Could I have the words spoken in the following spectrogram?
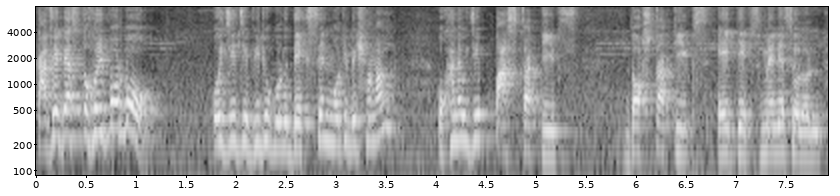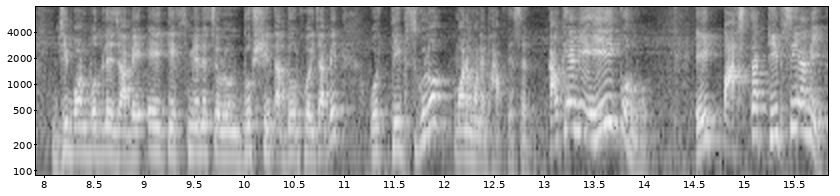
কাজে ব্যস্ত হয়ে পড়ব। ওই যে যে ভিডিওগুলো দেখছেন মোটিভেশনাল ওখানে ওই যে পাঁচটা টিপস দশটা টিপস এই টিপস মেনে চলুন জীবন বদলে যাবে এই টিপস মেনে চলুন দুশ্চিন্তা দূর হয়ে যাবে ওই টিপসগুলো মনে মনে ভাবতেছেন। কালকে আমি এই করব। এই পাঁচটা টিপসই আমি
